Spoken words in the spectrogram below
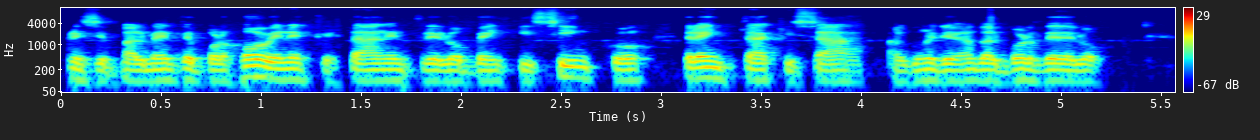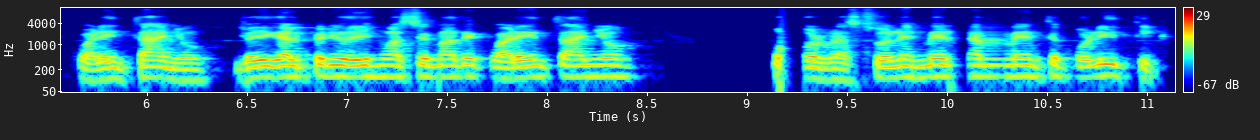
principalmente por jóvenes que están entre los 25, 30, quizás algunos llegando al borde de los 40 años. Yo llegué al periodismo hace más de 40 años por razones meramente políticas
